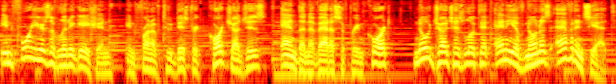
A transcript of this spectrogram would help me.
In four years of litigation, in front of two district court judges and the Nevada Supreme Court, no judge has looked at any of Nona's evidence yet.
